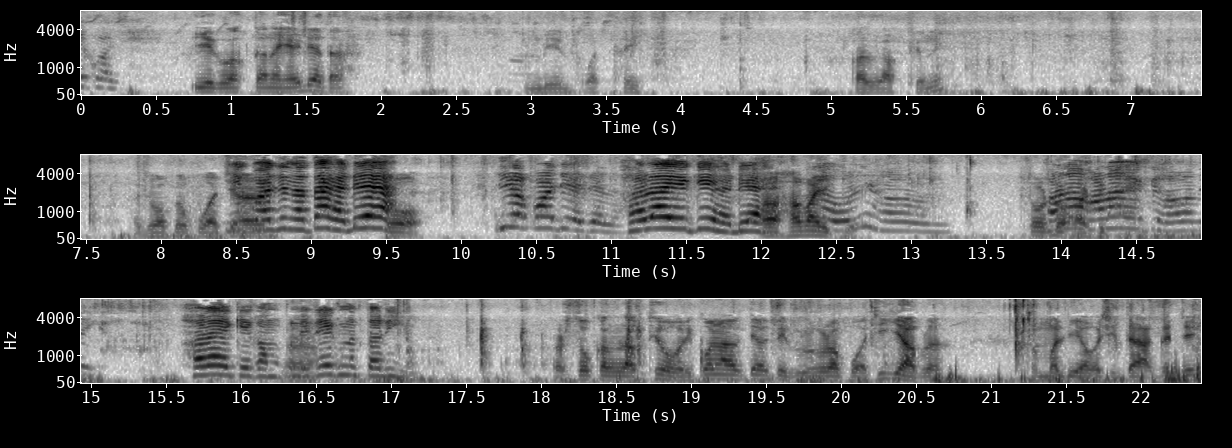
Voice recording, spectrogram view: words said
એક વાગે. એક વખતના હેડ્યા હતા? બેન પોત થઈ. કલાક થયો નહીં? હજુ આપણે એક પહોંચ્યા વાગે નતા હેડે તો. એક વાગે હેડે હરા એકે. હેડે. હા, હવા એકે. તો અઢી હરા કે કમ્પ્લીટ એક ન તરી. અડધો કલાક થયો વળી કોણ આવતી આવતી ગૃહરા પહોંચી ગયા આપણે? તો મળીએ હવે સીધા આગળ જઈ.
